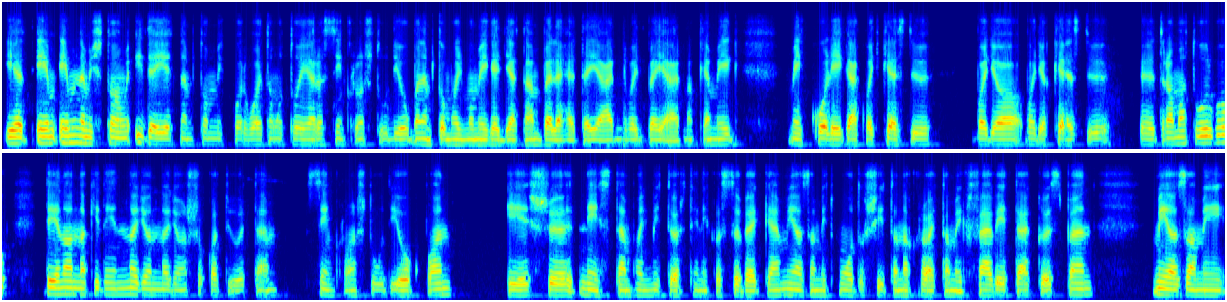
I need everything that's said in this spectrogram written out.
Én, én nem is tudom, idejét nem tudom, mikor voltam utoljára szinkron stúdióban, nem tudom, hogy ma még egyáltalán be lehet-e járni, vagy bejárnak-e még, még kollégák, vagy kezdő vagy a, vagy a kezdő dramaturgok, de én annak idén nagyon-nagyon sokat ültem szinkron stúdiókban, és néztem, hogy mi történik a szöveggel, mi az, amit módosítanak rajta még felvétel közben, mi az, ami,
